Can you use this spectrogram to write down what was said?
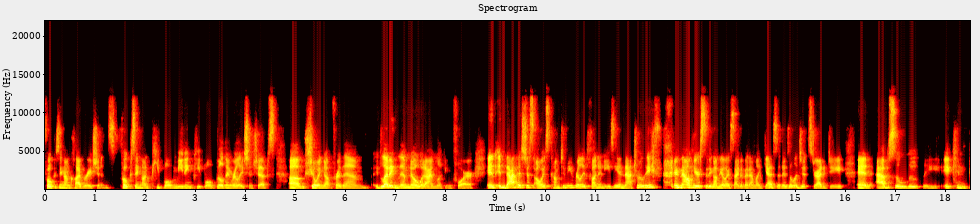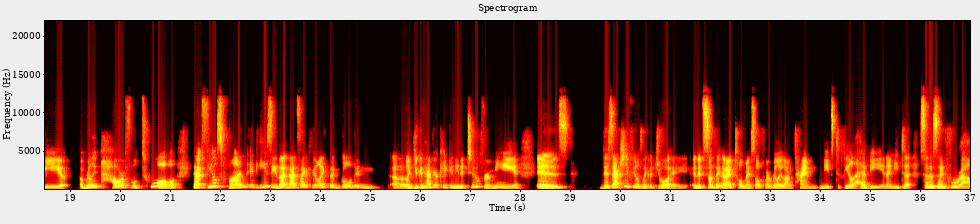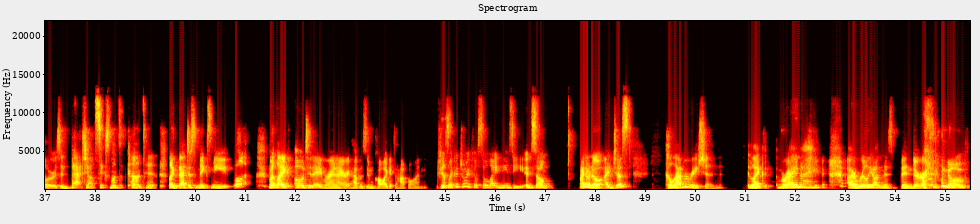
focusing on collaborations, focusing on people, meeting people, building relationships, um, showing up for them, letting them know what I'm looking for. And, and that has just always come to me really fun and easy and naturally. and now here sitting on the other side of it, I'm like, yes, it is a legit strategy. And absolutely, it can be a really powerful tool that feels fun and easy. That that's how I feel like the golden uh, like you can have your cake and eat it too for me is this actually feels like a joy. And it's something that I've told myself for a really long time needs to feel heavy. And I need to set aside four hours and batch out six months of content. Like that just makes me, ugh. but like, oh, today Mariah and I have a Zoom call I get to hop on. It feels like a joy, it feels so light and easy. And so I don't know, I just, collaboration like Mariah and I are really on this bender. I don't know if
